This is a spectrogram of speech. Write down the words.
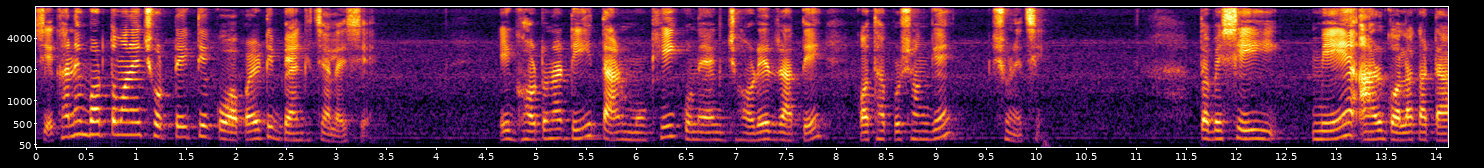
সেখানে বর্তমানে ছোট্ট একটি কোঅপারেটিভ ব্যাংক চালায় সে। এই ঘটনাটি তার মুখেই কোনো এক ঝড়ের রাতে কথা প্রসঙ্গে শুনেছি। তবে সেই মেয়ে আর গলা কাটা,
